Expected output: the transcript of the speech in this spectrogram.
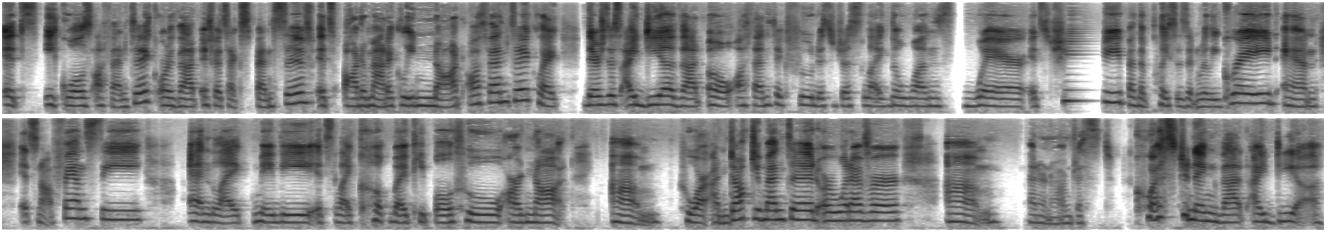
it's equals authentic or that if it's expensive it's automatically not authentic like there's this idea that oh authentic food is just like the ones where it's cheap and the place isn't really great and it's not fancy and like maybe it's like cooked by people who are not um, who are undocumented or whatever. Um, I don't know. I'm just questioning that idea.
